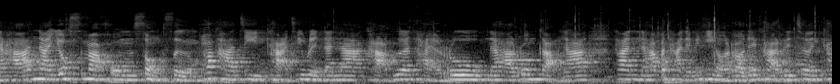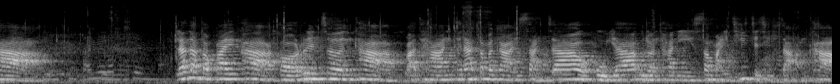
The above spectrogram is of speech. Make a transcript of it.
นะคะนายกสมาคมส่งเสริมพ่อค้าจีนค่ะที่บริเวณด้านหน้าค่ะ เพื่อถ่ายรูปนะคะร่วมกับนะคะท่านนะคะประธานในพิธีของเราด้วยค่ะเรียนเชิญค่ะ ละลำดับต่อไปค่ะ ขอเรียนเชิญค่ะ ประธานคณะกรรมการศาลเจ้า ปู่ย่าอุดรธานีสมัยที่ 73 ค่ะ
